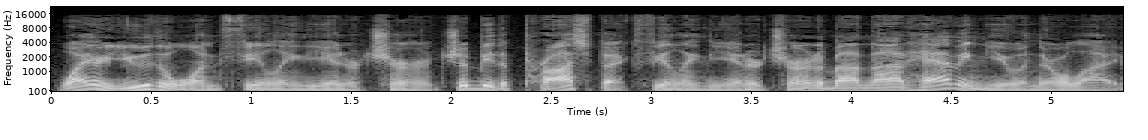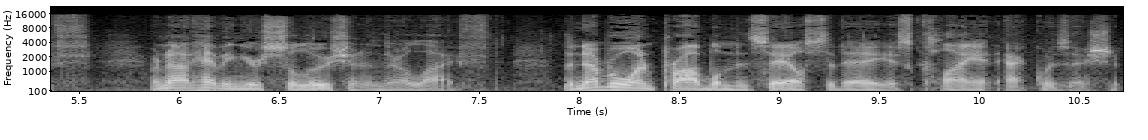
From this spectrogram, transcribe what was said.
Why are you the one feeling the inner churn? Should be the prospect feeling the inner churn about not having you in their life or not having your solution in their life. The number one problem in sales today is client acquisition.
